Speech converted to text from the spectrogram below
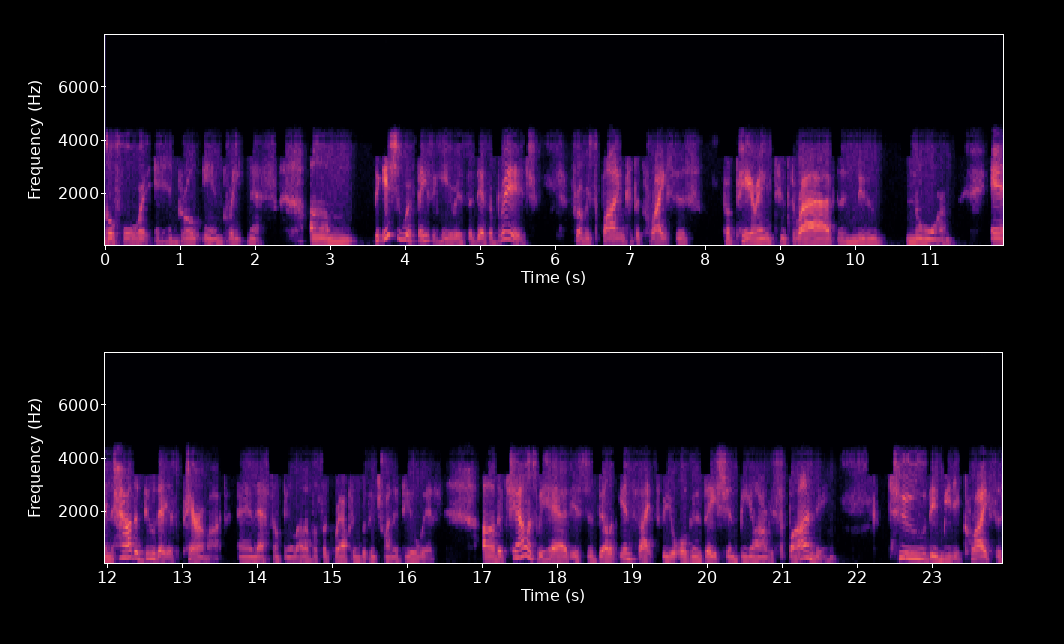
go forward and grow in greatness. Um, the issue we're facing here is that there's a bridge from responding to the crisis, preparing to thrive in a new norm. And how to do that is paramount. And that's something a lot of us are grappling with and trying to deal with. Uh, the challenge we had is to develop insights for your organization beyond responding to the immediate crisis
